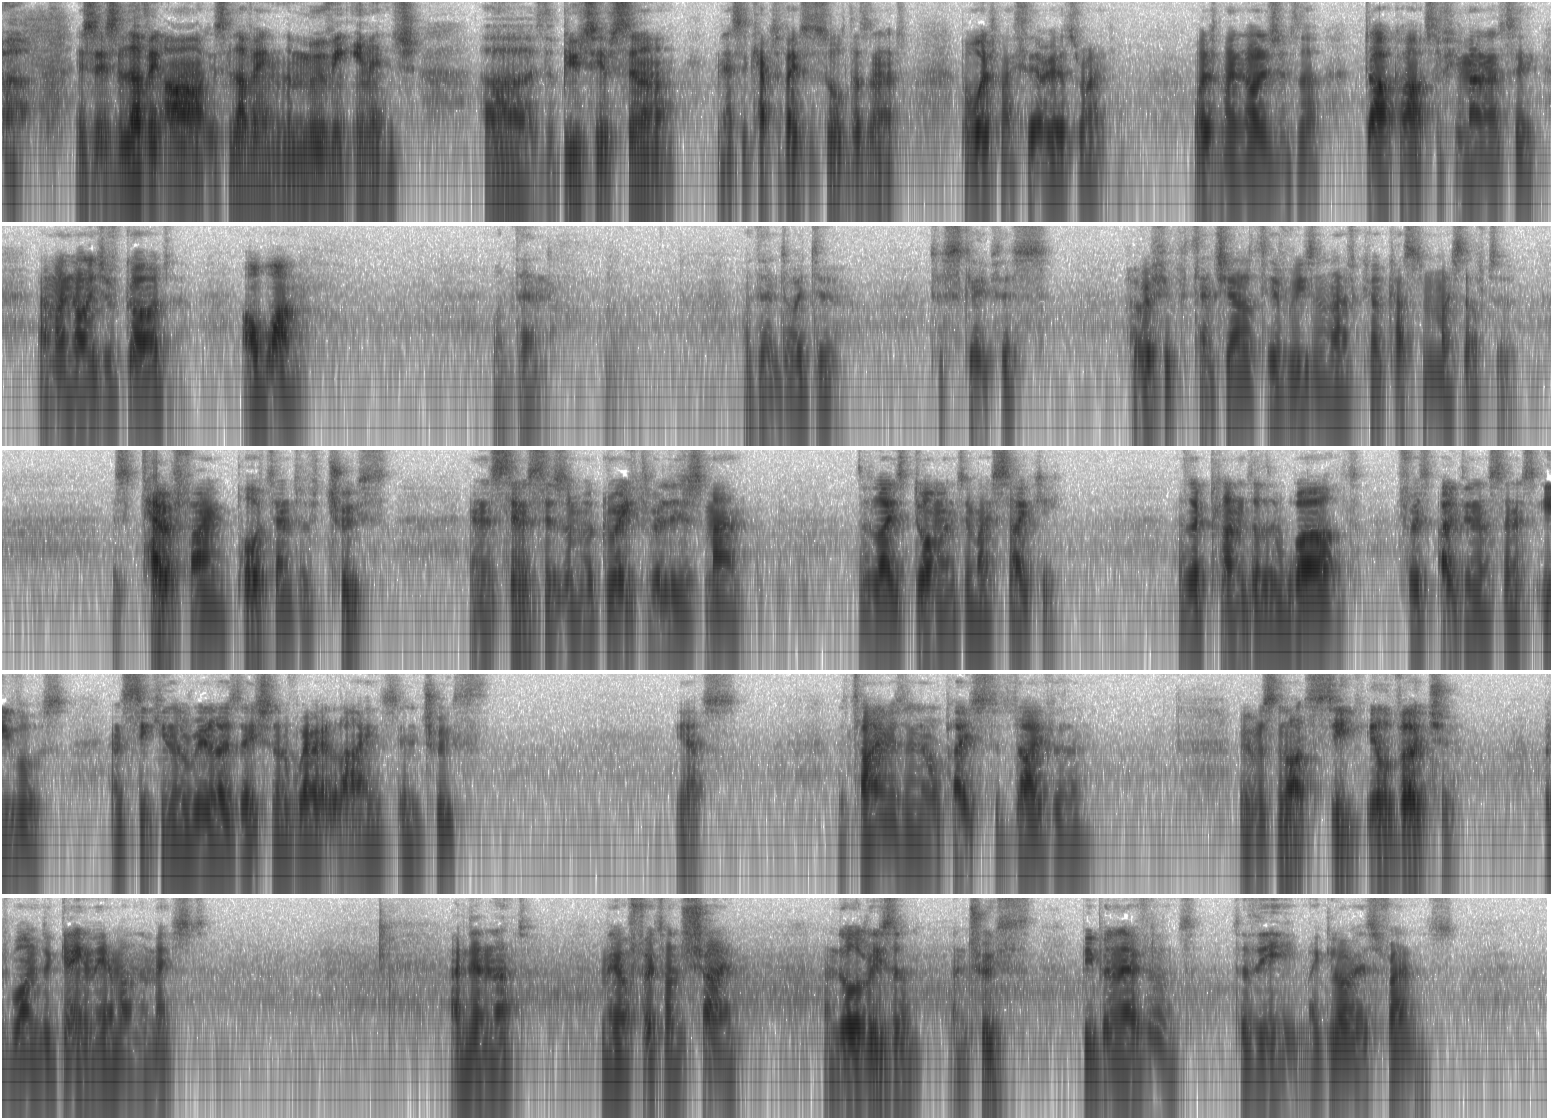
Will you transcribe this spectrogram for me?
Ugh. It's, it's loving art. It's loving the moving image. Ah, the beauty of cinema. Yes, it captivates us all, doesn't it? But what if my theory is right? What if my knowledge into the dark arts of humanity and my knowledge of God are one. What then? What then do I do to escape this horrific potentiality of reason I've accustomed myself to? This terrifying portent of truth in the cynicism of great religious man that lies dormant in my psyche as I plunder the world for its ugliness and its evils, and seeking the realization of where it lies in truth. Yes, the time is an ill place to dive within. We must not seek ill virtue, but wander gamely among the mist. And in that, may your photons shine, and all reason and truth be benevolent to thee, my glorious friends,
